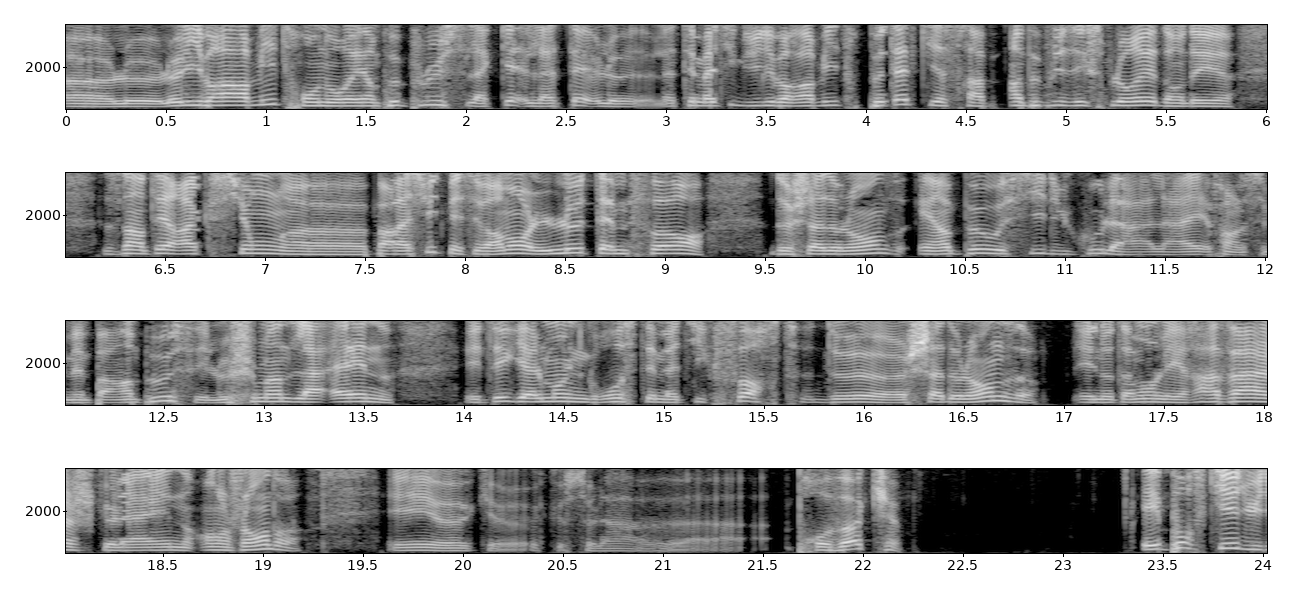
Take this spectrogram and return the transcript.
euh, le, libre arbitre, on aurait un peu plus la, thématique du libre arbitre, peut-être qu'il sera un peu plus exploré dans des interactions euh, par la suite, mais c'est vraiment le thème fort de Shadowlands, et un peu aussi du coup, enfin c'est même pas un peu, c'est le chemin de la haine est également une grosse thématique forte de Shadowlands, et notamment les ravages que la haine engendre, et que, cela provoque. Et pour ce qui est du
